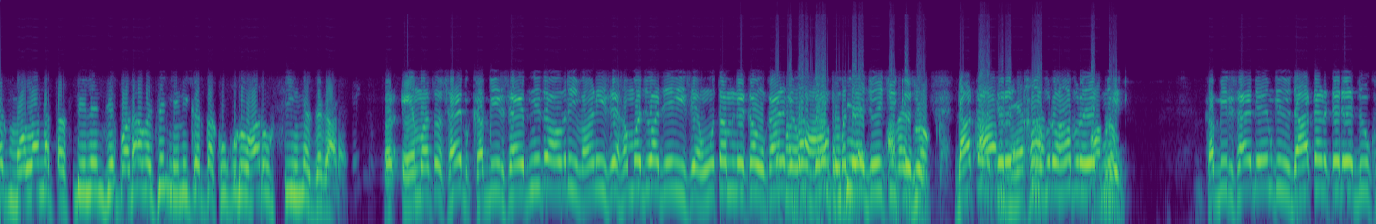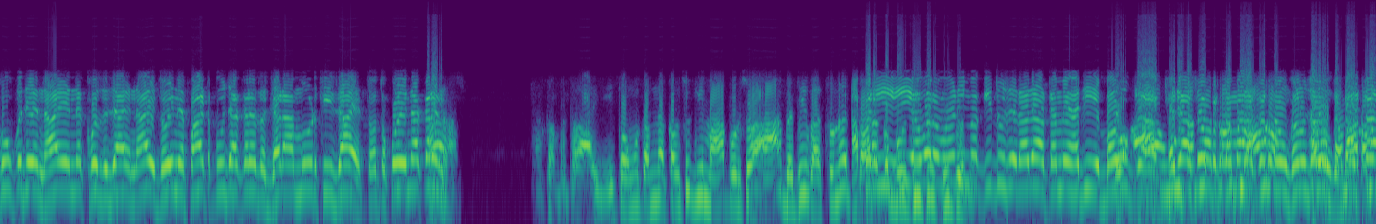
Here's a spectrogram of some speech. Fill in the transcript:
એક મોલાના તસબી લઈને જે પડાવે છે ને એની કરતા કુકડું હારું સિંહ ને જગાડે. પણ એમાં તો સાહેબ કબીર સાહેબની તો અવરી વાણી છે સમજવા જેવી છે. હું તમને કહું કારણ કે હું ગ્રંથ બધા જોઈ ચૂક્યો છું દાંતણ કરે હાંભરો હાંભરો એક મિનિટ. કબીર સાહેબ એમ કીધું દાંતણ કરે દુઃખ ઉપજે નાય નખો જાય નાય ધોઈને પાઠ પૂજા કરે તો જડા મૂળથી જાય તો તો કોઈ ના કરે ને તો બધું આ ઈ તો હું તમને કહું છું કે મહાપુરુષો આ બધી વસ્તુને આપણે ઈ- ઈ અવર વાણીમાં કીધું છે દાદા તમે હજી બહુ તો આ હું ફર્યા છો તમને પણ કહું છું, તમારા કરતા હું ઘણું જાણું કે તમે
